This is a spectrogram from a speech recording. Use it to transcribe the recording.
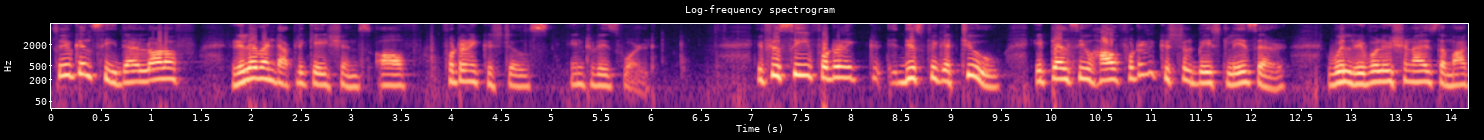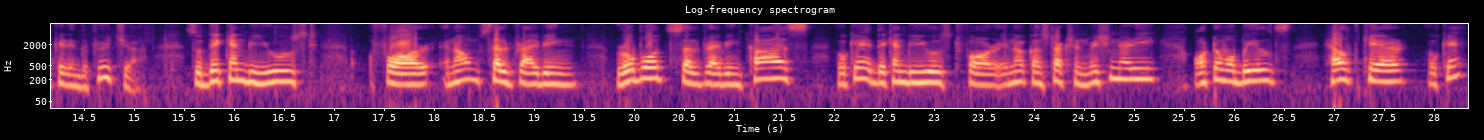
So, you can see there are a lot of relevant applications of photonic crystals in today's world. If you see photonic this figure 2, it tells you how photonic crystal based laser will revolutionize the market in the future. So, they can be used for you know self driving robots, self driving cars, okay they can be used for you know construction machinery, automobiles, healthcare, okay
